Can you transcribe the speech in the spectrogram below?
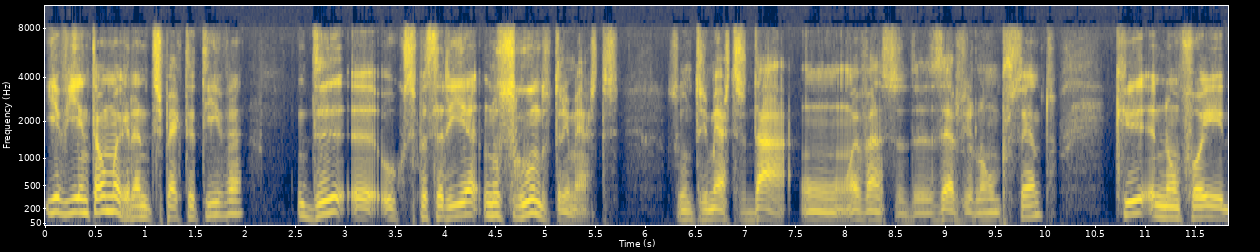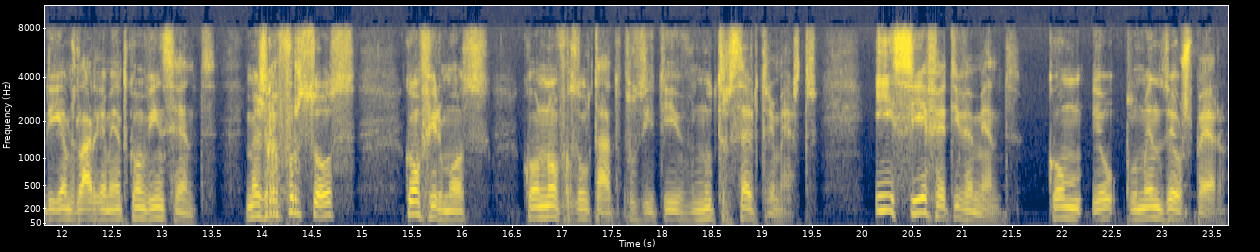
e havia então uma grande expectativa de uh, o que se passaria no segundo trimestre. Segundo trimestre dá um avanço de 0,1% que não foi, digamos, largamente convincente, mas reforçou-se, confirmou-se com um novo resultado positivo no terceiro trimestre. E se efetivamente, como eu, pelo menos eu espero,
